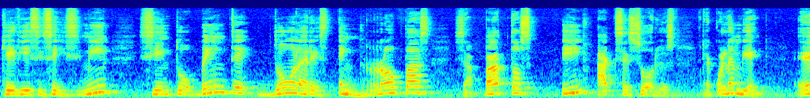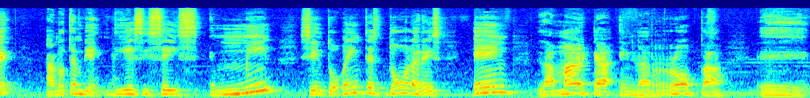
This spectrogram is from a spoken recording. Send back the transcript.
que 16.120 dólares en ropas, zapatos y accesorios. Recuerden bien, eh, anoten bien, 16.120 dólares en la marca, en la ropa eh,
